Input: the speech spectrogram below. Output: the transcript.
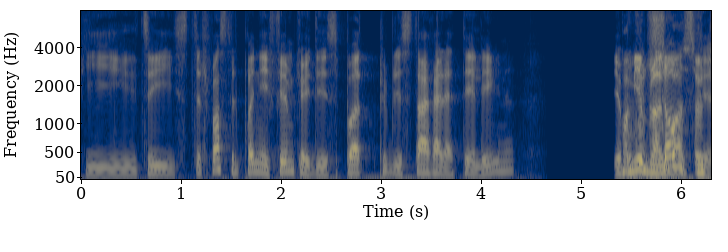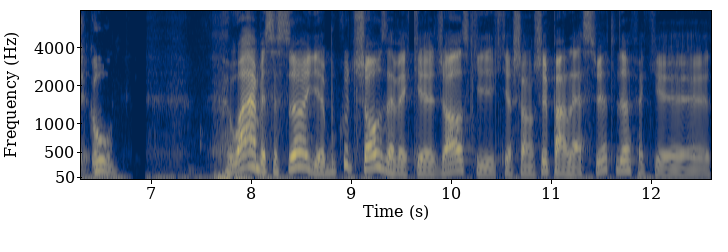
Puis, tu sais, je pense que c'était le premier film qui a eu des spots publicitaires à la télé. là. Il y a Premier beaucoup de choses que- court. Ouais, mais c'est ça. Il y a beaucoup de choses avec euh, Jaws qui, qui a changé par la suite. Là. Fait que, euh, tu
